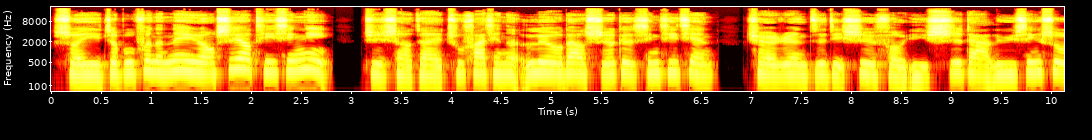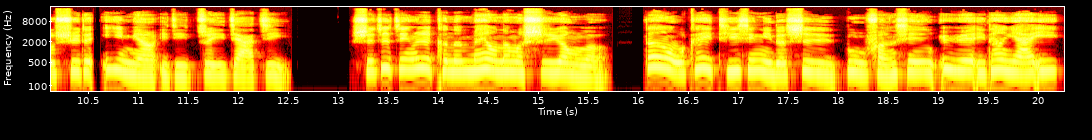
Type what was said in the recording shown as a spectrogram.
所以这部分的内容是要提醒你，至少在出发前的六到十个星期前，确认自己是否已施打旅行所需的疫苗以及追加剂。时至今日，可能没有那么适用了，但我可以提醒你的是，不妨先预约一趟牙医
